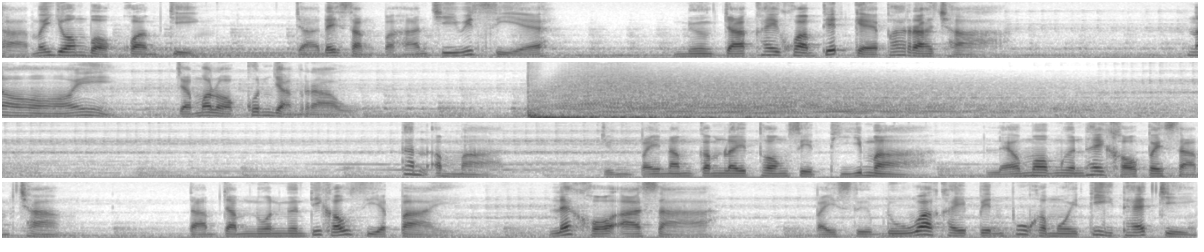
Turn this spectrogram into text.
ถาไม่ยอมบอกความจริง จะได้สั่งประหารชีวิตเสีย เนื่องจากให้ความเท็จแก่พระราชา น้อย จะมาหลอกคนอย่างเราท่านอมาตจึงไปนำกำไลทองเศรษฐีมา แล้วมอบเงินให้เขาไปสามช่าง ตามจำนวนเงินที่เขาเสียไป และขออาสา ไปสืบดูว่าใครเป็นผู้ขโมยที่แท้จริง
